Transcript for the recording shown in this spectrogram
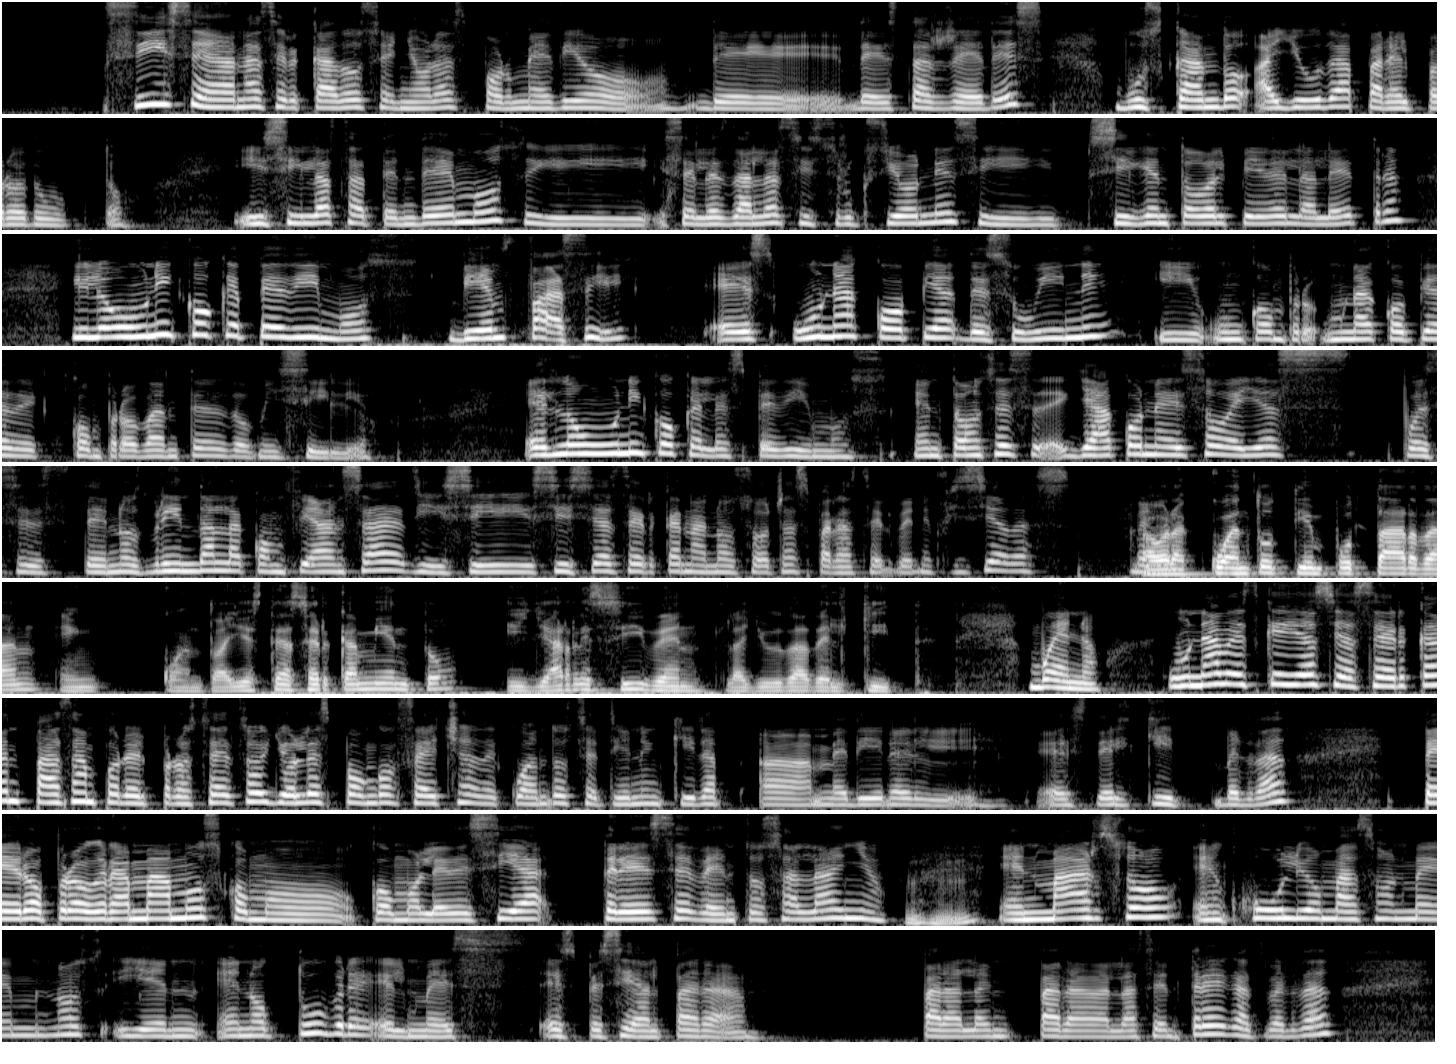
sí se han acercado señoras por medio de, de estas redes buscando ayuda para el producto y sí las atendemos y se les dan las instrucciones y siguen todo el pie de la letra. Y lo único que pedimos, bien fácil, es una copia de su INE y un una copia de comprobante de domicilio. Es lo único que les pedimos. Entonces, ya con eso ellas pues este nos brindan la confianza y sí sí se acercan a nosotras para ser beneficiadas. Ahora, ¿cuánto tiempo tardan en cuanto hay este acercamiento y ya reciben la ayuda del kit? Bueno, una vez que ellas se acercan, pasan por el proceso, yo les pongo fecha de cuándo se tienen que ir a, medir el, este, el kit, ¿verdad? Pero programamos, como, como le decía, tres eventos al año. En marzo, en julio más o menos y en, en octubre el mes especial para, para, la, para las entregas, ¿verdad?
